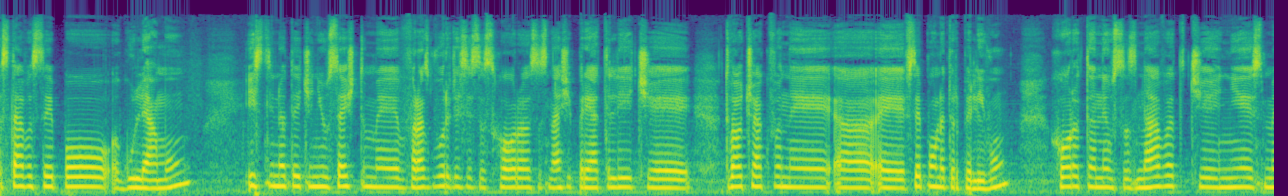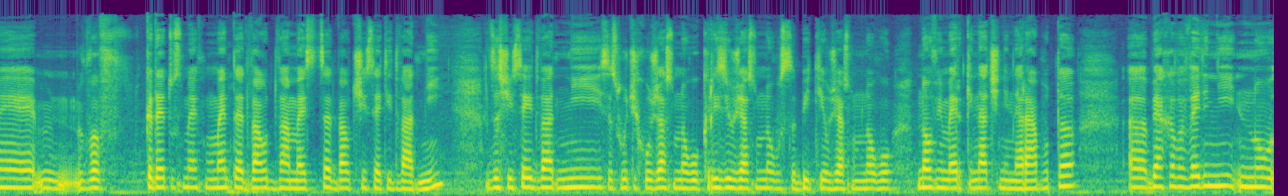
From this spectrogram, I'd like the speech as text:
Става се по-голямо. Истината е, че ни усещаме в разговорите си с хора, с наши приятели, че това очакване а, е все по-нетърпеливо. Хората не осъзнават, че ние сме в където сме в момента едва от 2 месеца, едва от 62 дни. За 62 дни се случиха ужасно много кризи, ужасно много събития, ужасно много нови мерки, начини на работа а, бяха въведени, но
